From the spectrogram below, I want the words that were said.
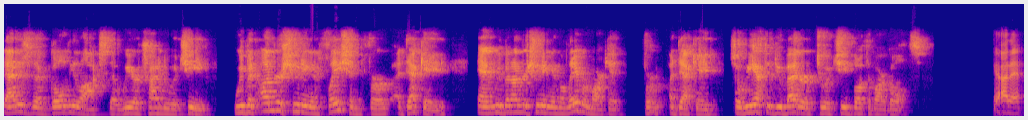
That is the Goldilocks that we are trying to achieve. We've been undershooting inflation for a decade, and we've been undershooting in the labor market for a decade. So we have to do better to achieve both of our goals. Got it.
